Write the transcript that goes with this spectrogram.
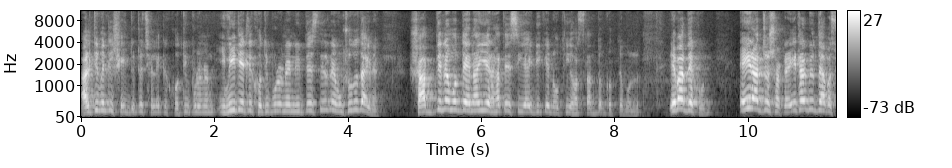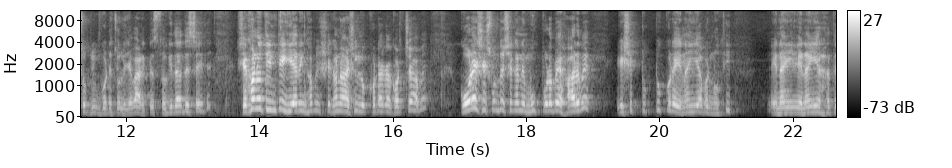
আলটিমেটলি সেই দুটো ছেলেকে ক্ষতিপূরণ ইমিডিয়েটলি ক্ষতিপূরণের নির্দেশ দিলেন এবং শুধু তাই না সাত দিনের মধ্যে এনআইএর হাতে সিআইডিকে নথি হস্তান্তর করতে বলল। এবার দেখুন এই রাজ্য সরকার, এটার বিরুদ্ধে আবার সুপ্রিম কোর্টে চলে যাবে, আরেকটা স্থগিতাদেশ চাইতে। সেখানেও তিনটে হিয়ারিং হবে, সেখানে আশি লক্ষ টাকা খরচা হবে। করে শেষ পর্যন্ত সেখানে মুখ পড়বে, হারবে। এসে টুকটুক করে এনআইএ আবার নথি এনআই এনআইএর হাতে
